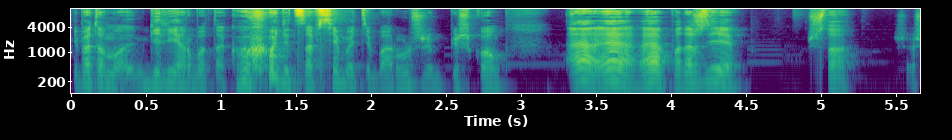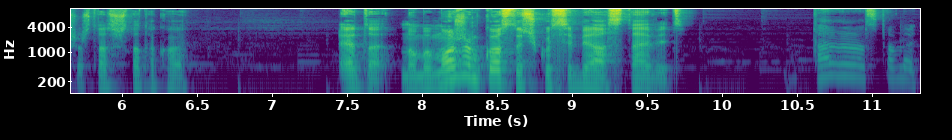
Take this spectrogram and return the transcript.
И потом Гильермо такой ходит со всем этим оружием пешком. Э, э, э, подожди. Что? Ш- Что, что такое? Это, но мы можем косточку себе оставить? Оставлять.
